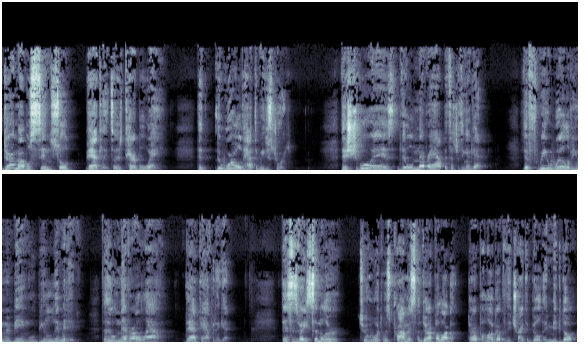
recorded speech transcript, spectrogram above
Duramabel sinned so badly, in such a terrible way, that the world had to be destroyed. The shvu is there will never happen such a thing again. The free will of a human being will be limited, that they will never allow that to happen again. This is very similar to what was promised on Palaga. Palaga, they tried to build a migdal,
